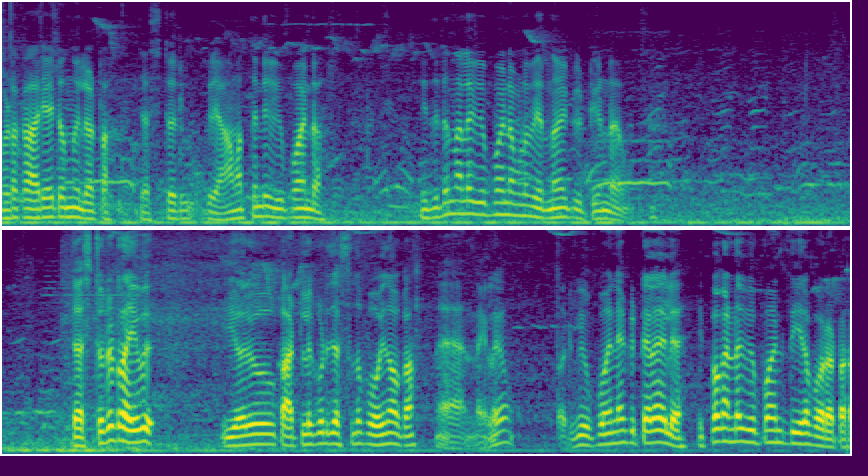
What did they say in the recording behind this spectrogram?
ഇവിടെ കാര്യമായിട്ടൊന്നും ഇല്ല കേട്ടോ ജസ്റ്റ് ഒരു ഗ്രാമത്തിന്റെ വ്യൂ പോയിന്റാ ഇതിലും നല്ല വ്യൂ പോയിന്റ് നമ്മൾ വരുന്നത് കിട്ടിയിട്ടുണ്ടാവും. ജസ്റ്റ് ഒരു ഡ്രൈവ് ഈ ഒരു കാട്ടിൽ കൂടി ജസ്റ്റ് ഒന്ന് പോയി നോക്കാം. എന്തെങ്കിലും ഒരു വ്യൂ പോയിന്റ് കിട്ടിയാലേ ഇപ്പൊ കണ്ട വ്യൂ പോയിന്റ് തീരെ പോരാട്ടോ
